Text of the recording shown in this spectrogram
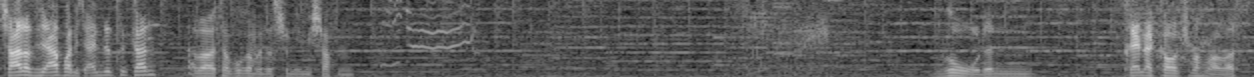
Schade, dass ich Abra nicht einsetzen kann, aber Taboga wird das schon irgendwie schaffen. So, dann... Trainer-Couch, mach mal was.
